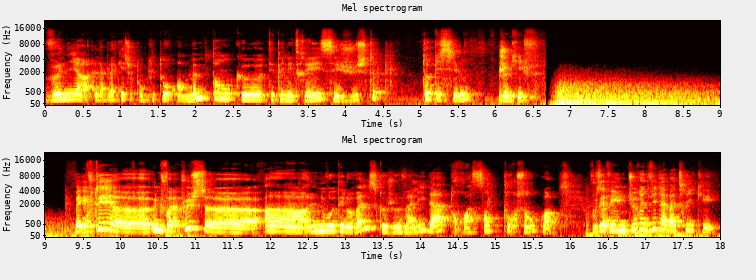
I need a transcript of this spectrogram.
venir la plaquer sur ton clito en même temps que t'es pénétré. C'est juste topissime. Je kiffe. Bah écoutez, euh, une fois de plus, euh, un- une nouveauté Lovens que je valide à 300% quoi. Vous avez une durée de vie de la batterie qui est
